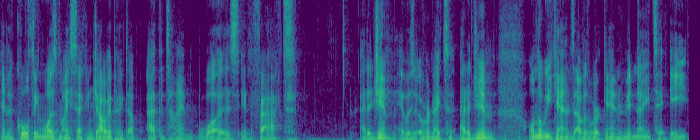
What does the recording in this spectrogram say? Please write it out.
And the cool thing was, my second job I picked up at the time was, in fact, at a gym. It was overnight at a gym. On the weekends, I was working midnight to 8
